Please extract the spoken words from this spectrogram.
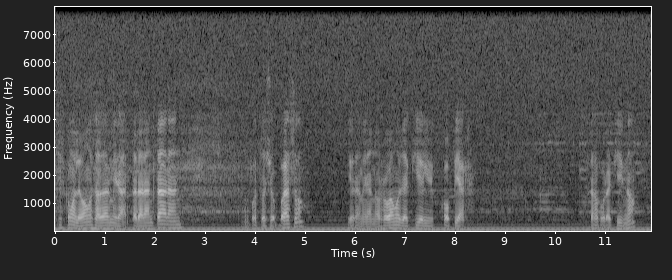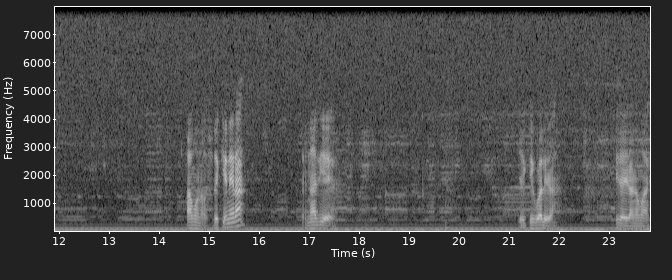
Así es como le vamos a dar, mira, tararán, taran. Un photoshopazo. Y ahora, mira, nos robamos de aquí el copiar estaba por aquí, ¿no? Vámonos. ¿De quién era? De nadie. Y aquí igual era. Irá, irá nomás.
